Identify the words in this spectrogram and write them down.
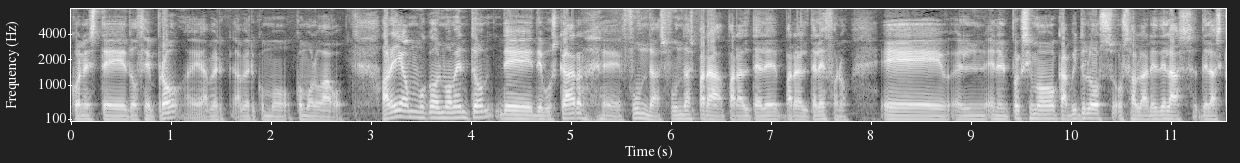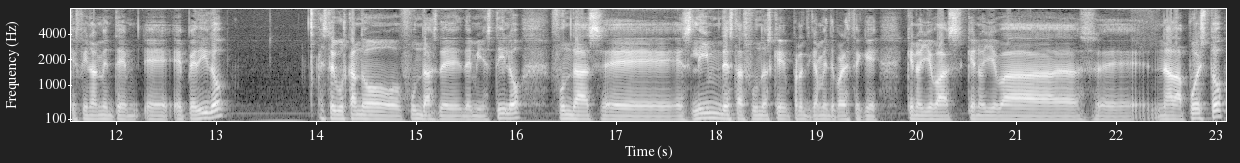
con este 12 Pro, eh, a ver, a ver cómo, cómo, lo hago. Ahora llega un poco el momento de, buscar eh, fundas, fundas para, para, el tele, para el teléfono. Eh, en, el próximo capítulo os, hablaré de las, de las que finalmente he pedido. Estoy buscando fundas de, mi estilo, fundas eh, slim, de estas fundas que prácticamente parece que, no llevas, que no llevas eh, nada puesto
